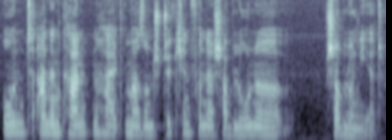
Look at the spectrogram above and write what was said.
und an den Kanten halt immer so ein Stückchen von der Schablone schabloniert.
